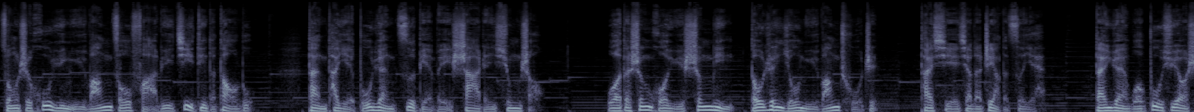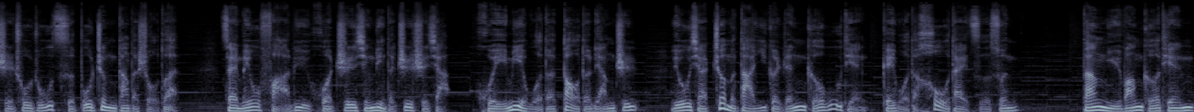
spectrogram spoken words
总是呼吁女王走法律既定的道路，但他也不愿自贬为杀人凶手。我的生活与生命都任由女王处置。他写下了这样的字眼：“但愿我不需要使出如此不正当的手段，在没有法律或执行令的支持下，毁灭我的道德良知，留下这么大一个人格污点给我的后代子孙。”当女王隔天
